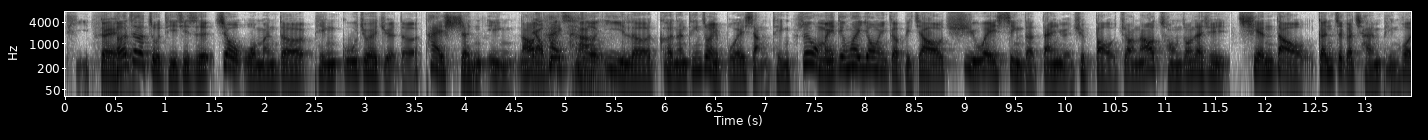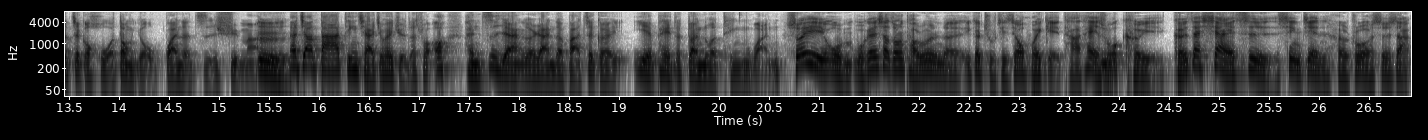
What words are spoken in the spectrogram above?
题。对，而这个主题其实就我们的评估，就会觉得太神隐，然后太刻意了，可能听众也不会想听。所以我们一定会用一个比较趣味性的单元去包装，然后从中再去签到跟这个产品或这个活动有关的资讯嘛。嗯，那这样大家听起来就会觉得说，哦，很自然而然的把这个业配的段落听完。所以我，我我跟少中讨论了一个主题之后回给他，他也说可以。嗯、可是，在下一次信件合作的事上，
